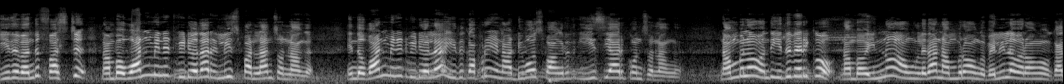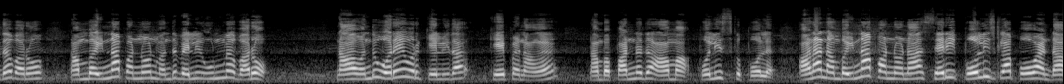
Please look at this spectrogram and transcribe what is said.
இது வந்து ஃபர்ஸ்ட் நம்ம ஒன் மினிட் வீடியோ தான் ரிலீஸ் பண்ணலாம்னு சொன்னாங்க. இந்த ஒன் மினிட் வீடியோவில் இதுக்கப்புறம் நான் டிவோர்ஸ் வாங்குறதுக்கு ஈஸியாக இருக்கும்னு சொன்னாங்க. நம்மளும் வந்து இது வரைக்கும் நம்ம இன்னும் அவங்கள தான் நம்புகிறோம் அவங்க வெளியில் வரவங்க கதை வரும். நம்ம என்ன பண்ணோன்னு வந்து வெளி உண்மை வரும். நான் வந்து ஒரே ஒரு கேள்விதான் கேட்பேன் நாங்கள் நம்ம பண்ணது ஆமாம் போலீஸ்க்கு போகல ஆனால் நம்ம என்ன பண்ணோன்னா சரி போலீஸ்க்குலாம் போவாண்டா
